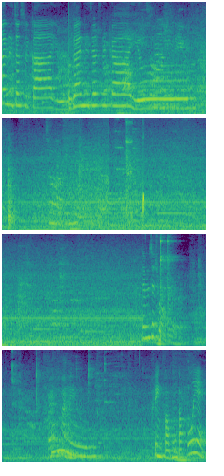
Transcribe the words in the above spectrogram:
누가 늦었을까요? 누가 늦었을까요? 냄새 좋아. 해. 그러니까 뭔가 뽀얘.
